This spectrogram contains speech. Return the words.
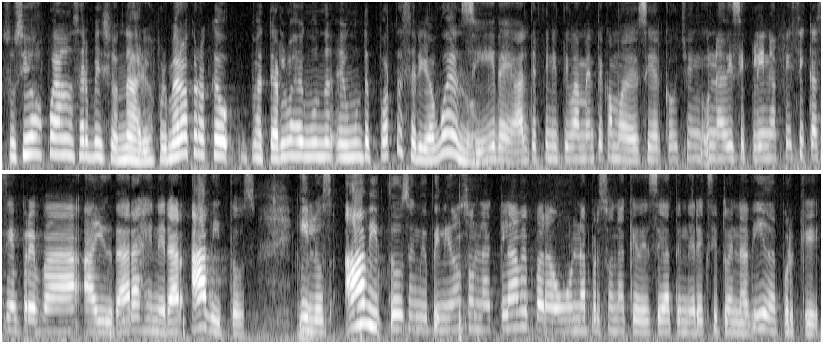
sus hijos puedan ser visionarios. Primero creo que meterlos en un, en un deporte sería bueno. Sí, ideal, definitivamente, como decía el coaching, una disciplina física siempre va a ayudar a generar hábitos. Y los hábitos, en mi opinión, son la clave para una persona que desea tener éxito en la vida, porque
